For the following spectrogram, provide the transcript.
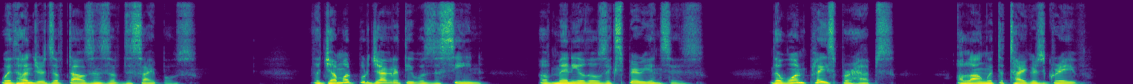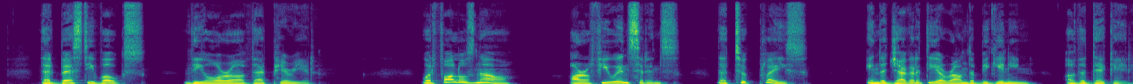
with hundreds of thousands of disciples. The Jamalpur Jagrati was the scene of many of those experiences, the one place, perhaps, along with the tiger's grave, that best evokes the aura of that period. What follows now are a few incidents that took place in the Jagrati around the beginning of the decade.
